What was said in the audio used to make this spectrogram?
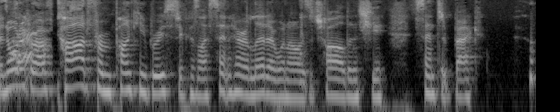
an autographed card from Punky Brewster because I sent her a letter when I was a child and she sent it back.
